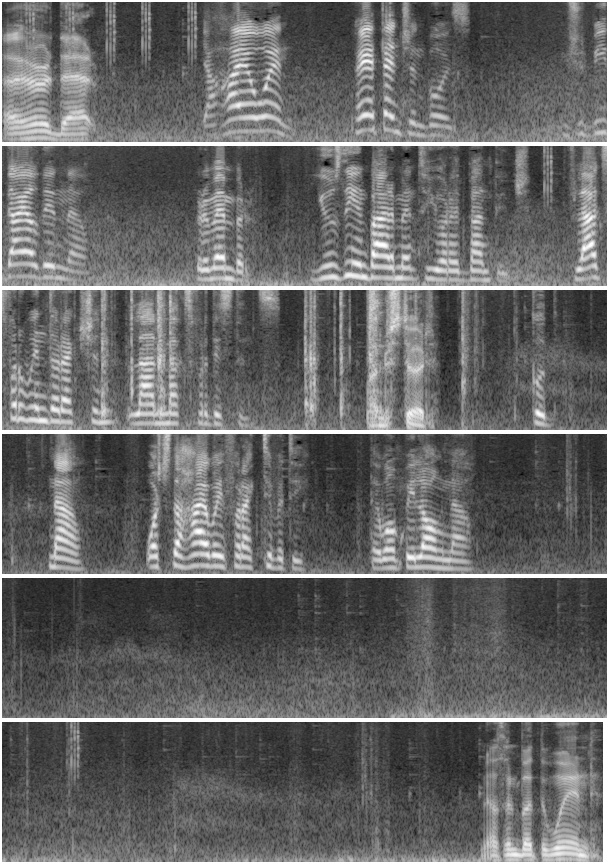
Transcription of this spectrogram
I heard that. Yahaya win. Pay attention, boys. You should be dialed in now. Remember, use the environment to your advantage. Flags for wind direction, landmarks for distance. Understood. Good. Now, watch the highway for activity. They won't be long now. Nothing but the wind.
